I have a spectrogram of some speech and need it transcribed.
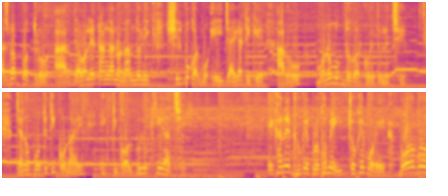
আসবাবপত্র আর দেওয়ালে টাঙানো নান্দনিক শিল্পকর্ম এই জায়গাটিকে আরও মনোমুগ্ধকর করে তুলেছে। যেন প্রতিটি কোণায় একটি গল্প লুকিয়ে আছে। এখানে ঢুকে প্রথমেই চোখে পড়ে বড় বড়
